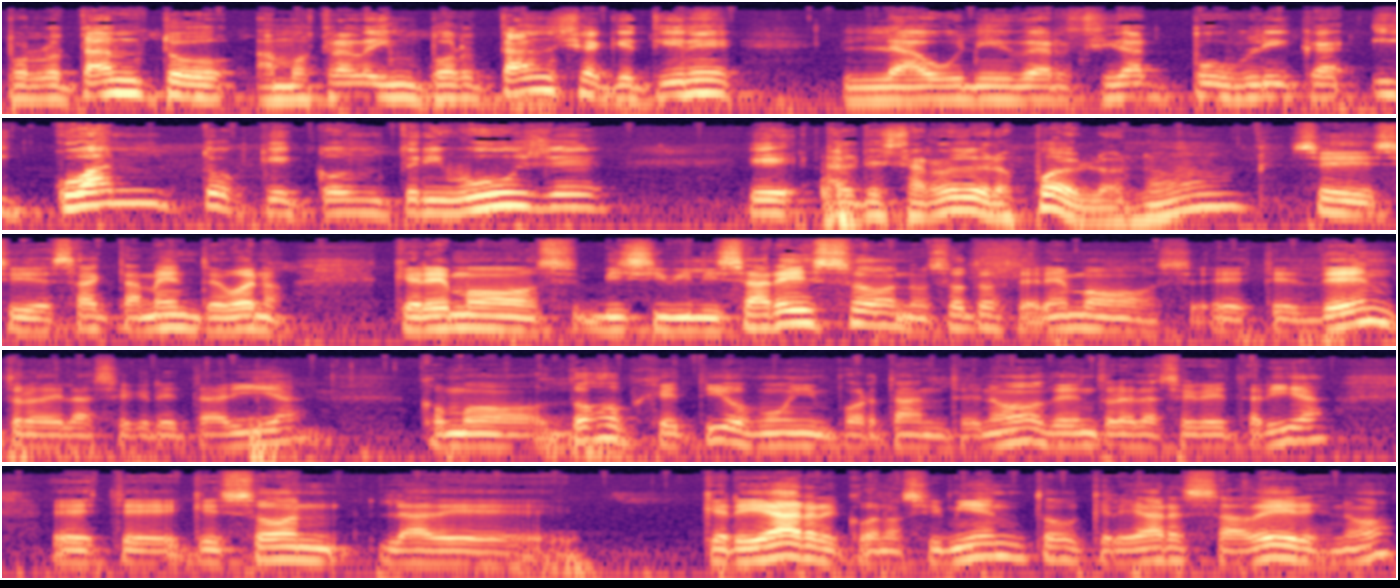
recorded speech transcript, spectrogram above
por lo tanto, a mostrar la importancia que tiene la universidad pública y cuánto que contribuye eh, al desarrollo de los pueblos, ¿no? Sí, sí, exactamente. Bueno, queremos visibilizar eso. Nosotros tenemos este, dentro de la Secretaría como dos objetivos muy importantes, ¿no? Dentro de la Secretaría, este, que son la de crear conocimiento, crear saberes, ¿no?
